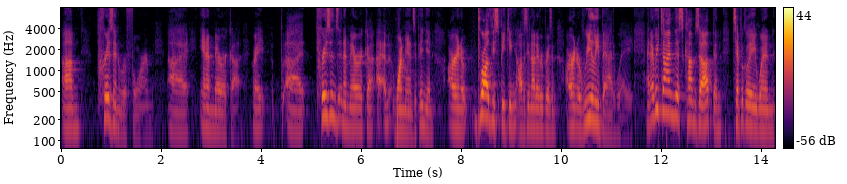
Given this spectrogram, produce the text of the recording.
um, prison reform uh, in America, right? Uh, prisons in America, one man's opinion, are in a, broadly speaking, obviously not every prison, are in a really bad way. And every time this comes up, and typically when,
